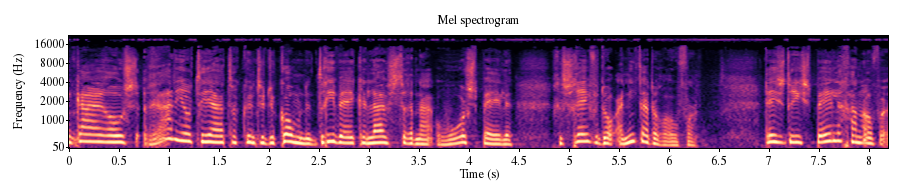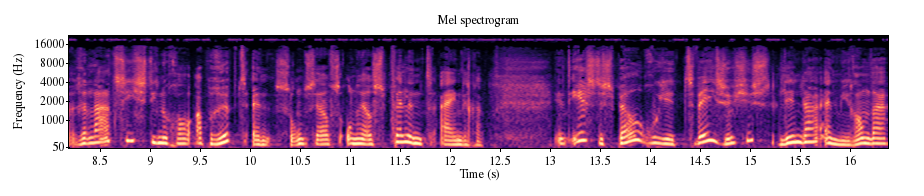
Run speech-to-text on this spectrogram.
In KRO's Radiotheater kunt u de komende drie weken luisteren naar hoorspelen geschreven door Anita de Rover. Deze drie spelen gaan over relaties die nogal abrupt en soms zelfs onheilspellend eindigen. In het eerste spel roeien twee zusjes, Linda en Miranda,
